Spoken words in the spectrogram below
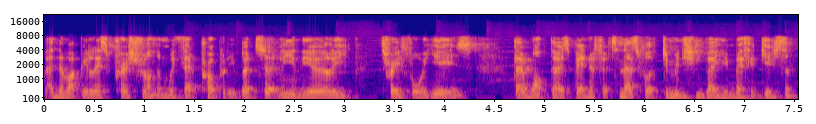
and there might be less pressure on them with that property. But certainly in the early three, four years, they want those benefits. And that's what diminishing value method gives them.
